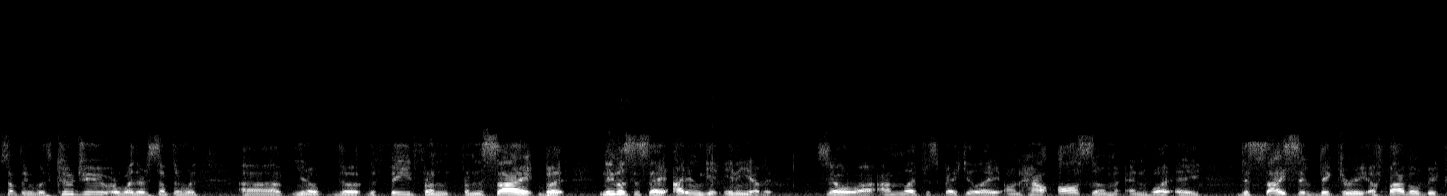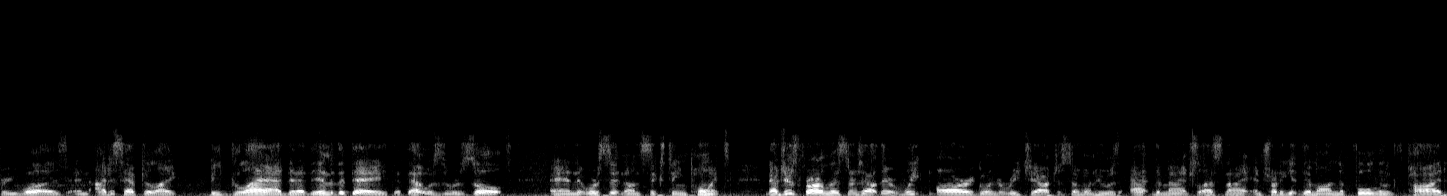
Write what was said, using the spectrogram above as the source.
something with Kuju or whether it's something with, uh, you know, the the feed from from the site. But needless to say, I didn't get any of it. So uh, I'm left to speculate on how awesome and what a decisive victory a 5-0 victory was, and I just have to like be glad that at the end of the day that that was the result, and that we're sitting on 16 points. Now, just for our listeners out there, we are going to reach out to someone who was at the match last night and try to get them on the full length pod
